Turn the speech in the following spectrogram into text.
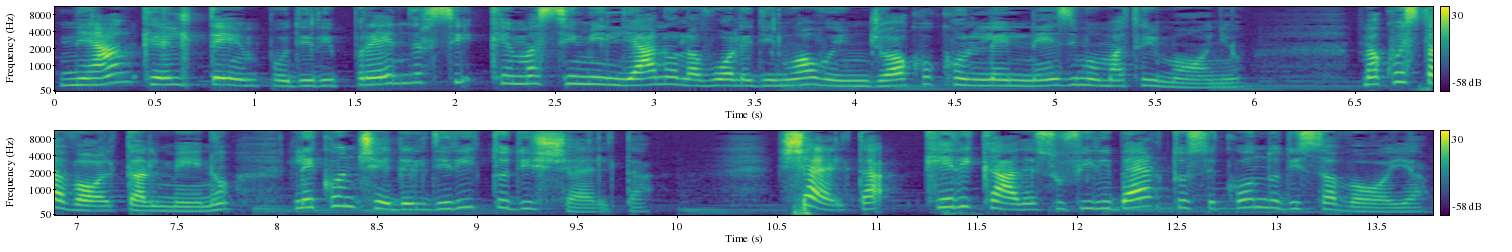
Neanche il tempo di riprendersi che Massimiliano la vuole di nuovo in gioco con l'ennesimo matrimonio, ma questa volta almeno le concede il diritto di scelta. Scelta che ricade su Filiberto II di Savoia,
